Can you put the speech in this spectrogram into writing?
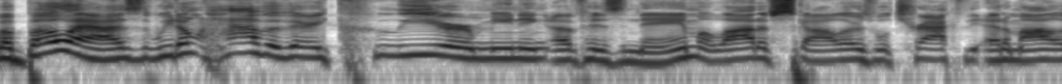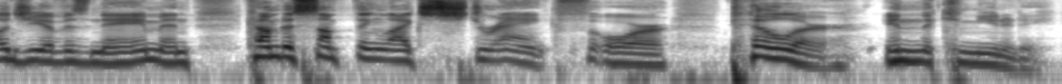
But Boaz, we don't have a very clear meaning of his name. A lot of scholars will track the etymology of his name and come to something like strength or pillar in the community.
